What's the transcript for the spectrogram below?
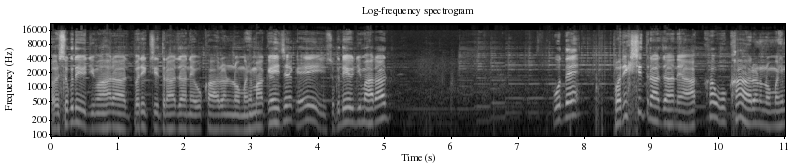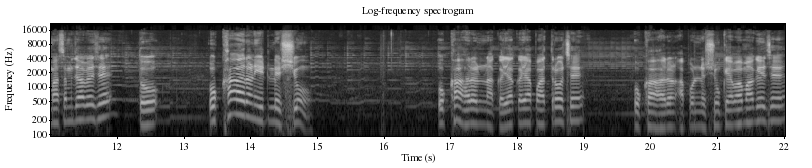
હવે સુખદેવજી મહારાજ પરીક્ષિત રાજાને ઓખા હરણનો મહિમા કહે છે કે સુખદેવજી મહારાજ, પોતે પરીક્ષિત રાજાને આખા ઓખા હરણનો મહિમા સમજાવે છે? તો ઓખા હરણ એટલે શું? ઓખા હરણના કયા કયા પાત્રો છે? ઓખા હરણ આપણને શું કહેવા માગે છે?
